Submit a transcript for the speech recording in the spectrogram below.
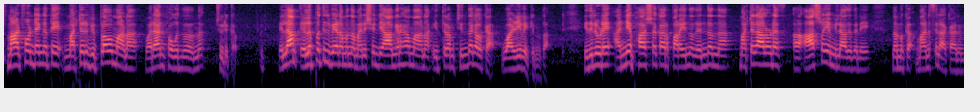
സ്മാർട്ട് ഫോൺ രംഗത്തെ മറ്റൊരു വിപ്ലവമാണ് വരാൻ പോകുന്നതെന്ന് ചുരുക്കം. എല്ലാം എളുപ്പത്തിൽ വേണമെന്ന മനുഷ്യന്റെ ആഗ്രഹമാണ് ഇത്തരം ചിന്തകൾക്ക് വഴിവെക്കുന്നത്. ഇതിലൂടെ അന്യഭാഷക്കാർ പറയുന്നത് എന്തെന്ന് മറ്റൊരാളുടെ ആശ്രയമില്ലാതെ തന്നെ നമുക്ക് മനസ്സിലാക്കാനും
